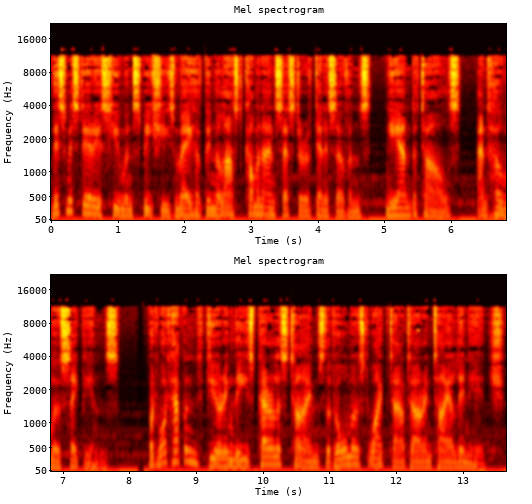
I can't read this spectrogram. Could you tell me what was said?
This mysterious human species may have been the last common ancestor of Denisovans, Neanderthals, and Homo sapiens. But what happened during these perilous times that almost wiped out our entire lineage?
